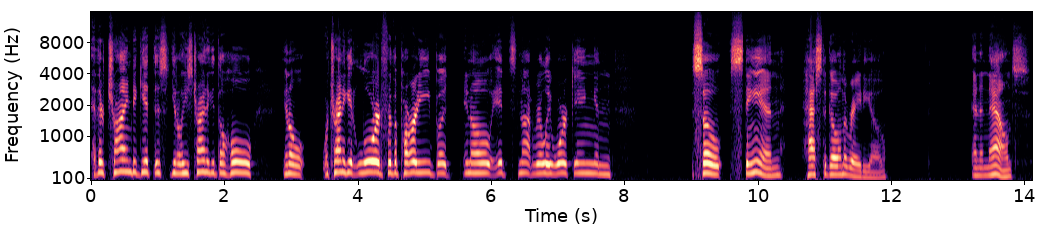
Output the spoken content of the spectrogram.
And they're trying to get this, you know, he's trying to get the whole, you know, we're trying to get Lorde for the party, but, you know, it's not really working. And so Stan has to go on the radio and announce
